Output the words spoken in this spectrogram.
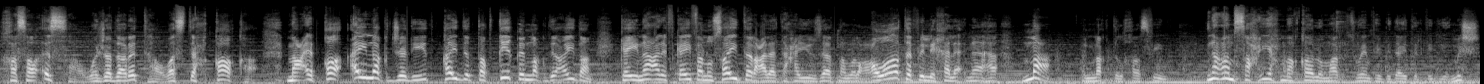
خصائصها وجدارتها واستحقاقها مع إبقاء أي نقد جديد قيد التدقيق النقدي أيضا كي نعرف كيف نسيطر على تحيزاتنا والعواطف اللي خلقناها مع النقد الخاص فينا. نعم صحيح ما قاله مارك توين في بداية الفيديو مش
